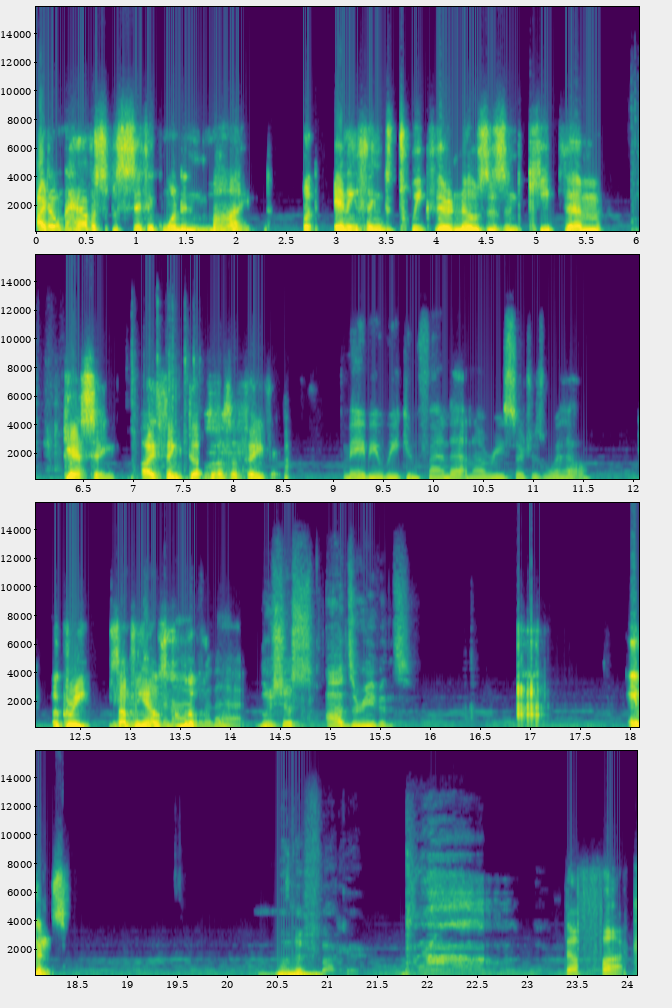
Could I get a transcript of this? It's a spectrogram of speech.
I don't have a specific one in mind, but anything to tweak their noses and keep them guessing, I think does us a favor. Maybe we can find that in our research as well. Agree. We Something else to look for for. that. Lucius, odds or evens? Evens. Motherfucker. The fuck.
